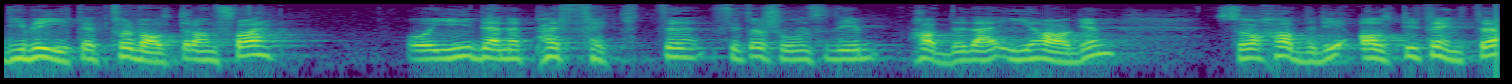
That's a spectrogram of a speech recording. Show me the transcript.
De ble gitt et forvalteransvar. Og i denne perfekte situasjonen som de hadde der i hagen, så hadde de alt de trengte,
